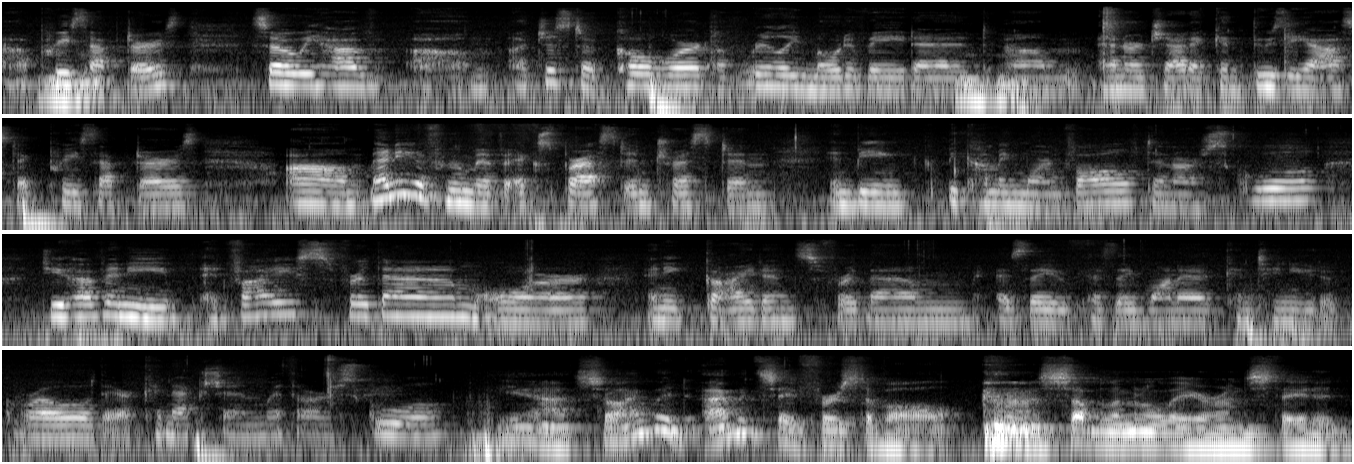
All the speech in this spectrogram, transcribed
uh, preceptors. So we have um, uh, just a cohort of really motivated, Mhm. um, energetic, enthusiastic preceptors. Um, many of whom have expressed interest in, in being becoming more involved in our school. Do you have any advice for them or any guidance for them as they as they want to continue to grow their connection with our school? Yeah, so I would I would say first of all, subliminally or unstated,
